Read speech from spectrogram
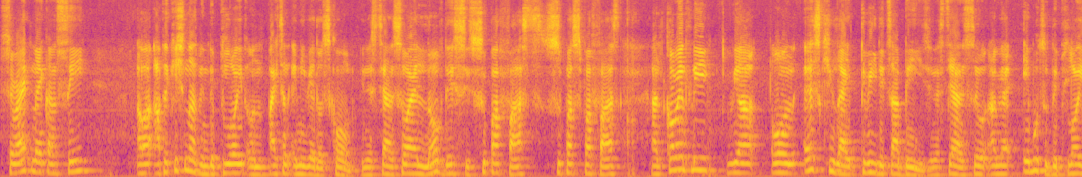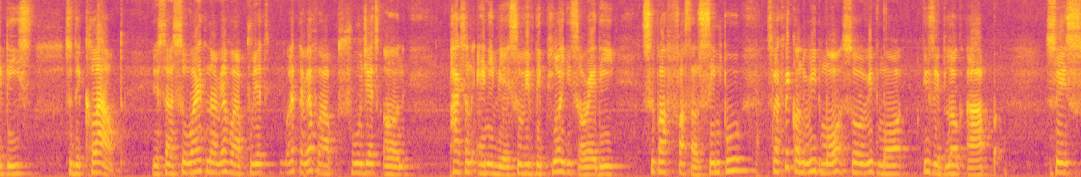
So right now you can see our application has been deployed on pythonanywhere.com you understand so i love this. It's super fast super super fast. And currently we are on sqlite 3 database you understand so and we are able to deploy this to the cloud you understand so right now we have our project right now we have our project on python anywhere. So we've deployed this already super fast and simple. So i click on read more. So read more. This is a blog app. So it's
